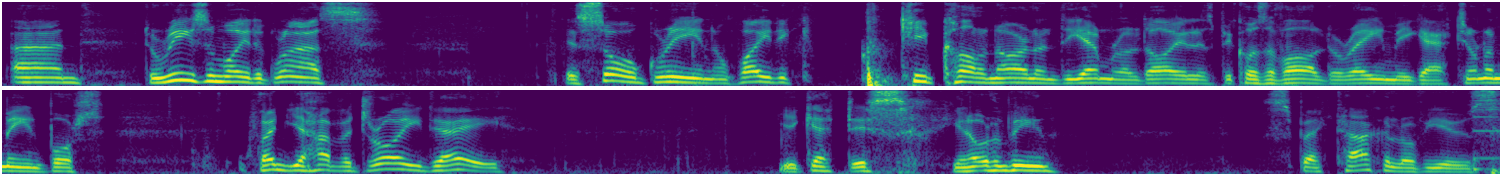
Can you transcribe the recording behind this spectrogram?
And the reason why the grass is so green and why they keep calling Ireland the Emerald Isle is because of all the rain we get, you know what I mean? But when you have a dry day, you get this, you know what I mean? Spectacular views.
